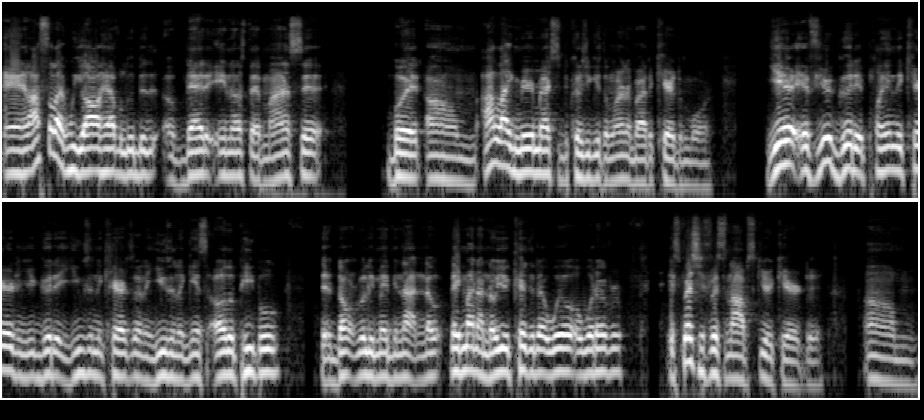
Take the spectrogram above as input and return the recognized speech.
And I feel like we all have a little bit of that in us, that mindset. But um, I like mirror matches because you get to learn about the character more. Yeah, if you're good at playing the character and you're good at using the character and using against other people that don't really maybe not know, they might not know your character that well or whatever. Especially if it's an obscure character, um,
